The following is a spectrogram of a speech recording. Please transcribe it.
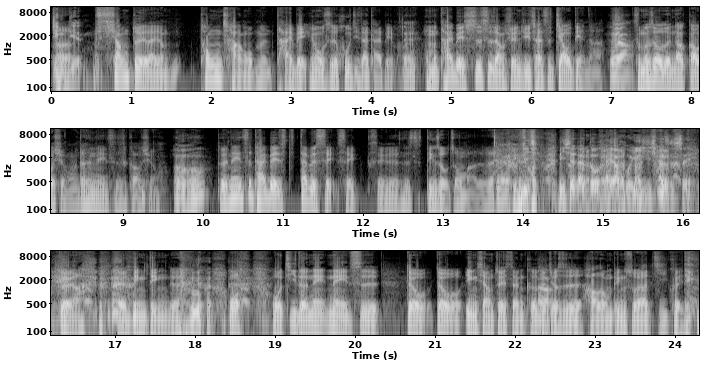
经典，呃、相对来讲。通常我们台北，因为我是户籍在台北嘛，我们台北市市长选举才是焦点啊。对啊，什么时候轮到高雄了？但是那一次是高雄。哦，对，那一次台北台北谁谁谁是丁守中嘛，对不对？对，你你现在都还要回忆一下是谁？对啊，对，丁丁，对。我我记得那那一次。对我对我印象最深刻的就是郝龙斌说要击溃丁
